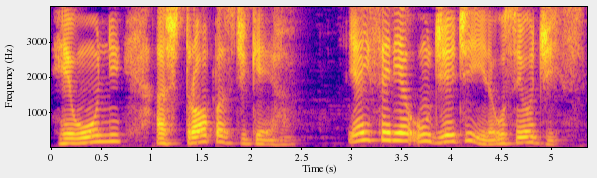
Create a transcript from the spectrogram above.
reúne as tropas de guerra. E aí seria um dia de ira. O Senhor diz:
